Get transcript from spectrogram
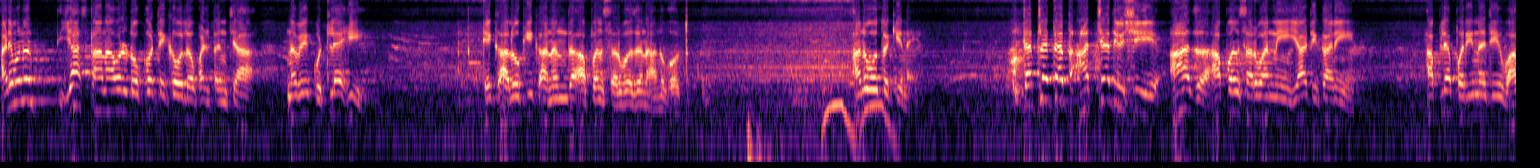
आणि म्हणून या स्थानावर डोकं टेकवलं फलटणच्या नव्हे कुठल्याही एक अलौकिक आनंद आपण सर्वजण अनुभवतो. अनुभवतो की नाही? त्यातल्या त्यात आजच्या दिवशी आज आपण सर्वांनी या ठिकाणी आपल्या परीनं जे वाघ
